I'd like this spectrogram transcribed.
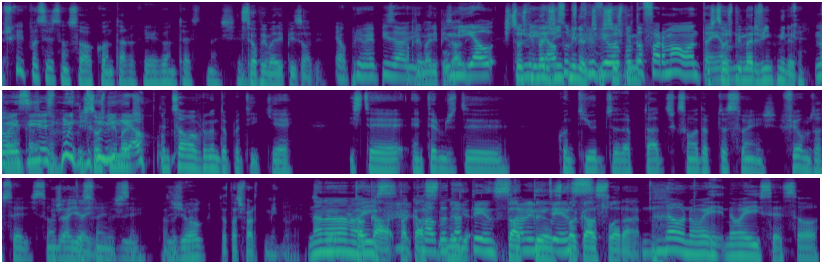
Mas porquê é que vocês estão só a contar o que é que acontece nas Esse é o primeiro episódio. É o primeiro episódio. É o primeiro episódio. O Miguel, Isto são os primeiros Miguel 20 minutos. Isto subscreveu são os plataforma ontem. Isto são os Ele- primeiros 20 minutos. Não Tá exijas tá bem. muito Isto do são os primeiros- Miguel. Tenho só uma pergunta para ti, que é isto é em termos de conteúdos adaptados, que são adaptações, filmes ou séries, são Já aí, adaptações mas de, sim, de jogos. Já estás farto de mim, não é? Não, não, não, não é Toca, isso. está tenso, Está tenso, tenso. toca a acelerar. Não, não é, não é isso, é só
